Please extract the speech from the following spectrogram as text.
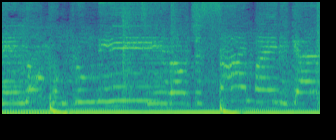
ในโลกของพรุ่งนี้ที่เราจะสร้างไปด้วยกัน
